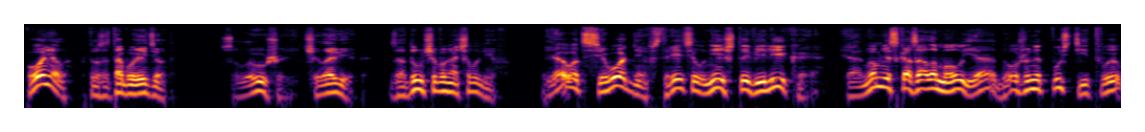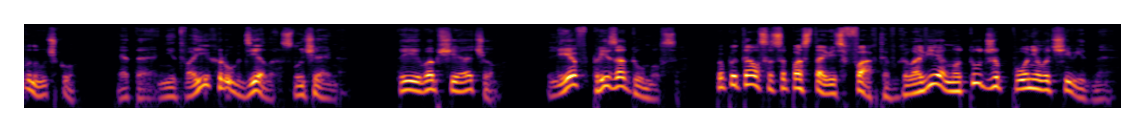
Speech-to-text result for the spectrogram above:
Понял, кто за тобой идет?» «Слушай, человек», — задумчиво начал Лев. «Я вот сегодня встретил нечто великое, и оно мне сказало, мол, я должен отпустить твою внучку. Это не твоих рук дело, случайно. Ты вообще о чем? Лев призадумался. Попытался сопоставить факты в голове, но тут же понял очевидное.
